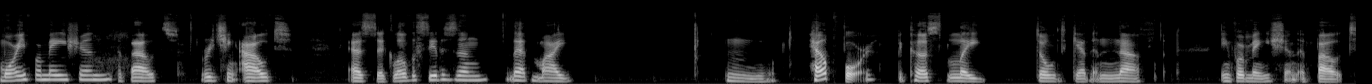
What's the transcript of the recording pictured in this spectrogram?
more information about reaching out as a global citizen, that might mm, help for because they don't get enough information about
